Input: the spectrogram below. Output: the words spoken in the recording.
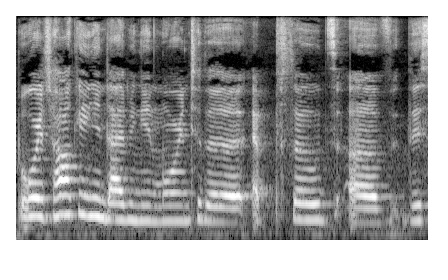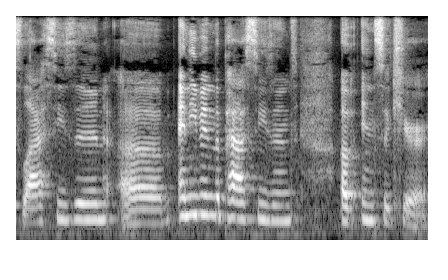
but we're talking and diving in more into the episodes of this last season, um, and even the past seasons of Insecure,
